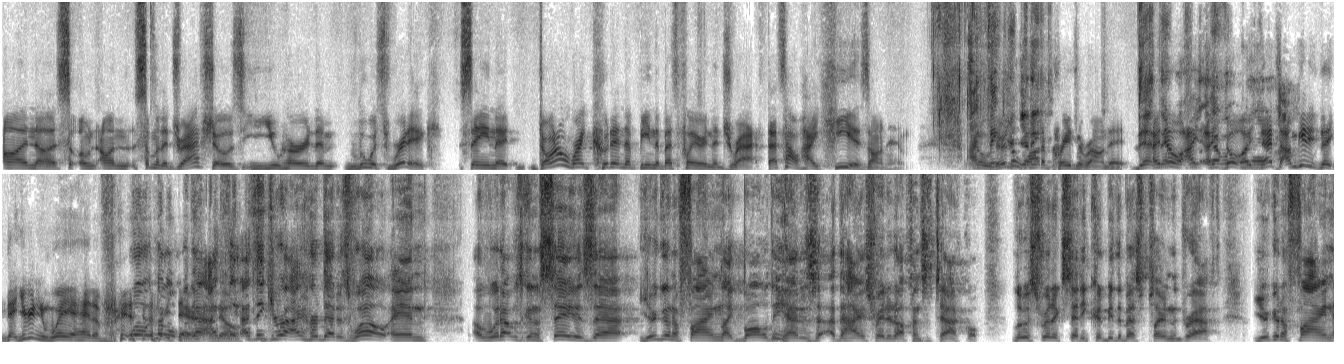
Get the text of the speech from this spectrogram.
on uh, so on, on some of the draft shows, you heard them Louis Riddick saying that Darnell Wright could end up being the best player in the draft. That's how high he is on him. I So think there's a you're lot of praise around it. That- I know. that- I, I that- go. Like, that's. I'm getting. Like, that, you're getting way ahead of. Well, no, right but there. I, I know. think, I think you're right. I heard that as well. And uh, what I was going to say is that you're going to find like Baldy had his, the highest rated offensive tackle. Louis Riddick said he could be the best player in the draft. You're going to find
